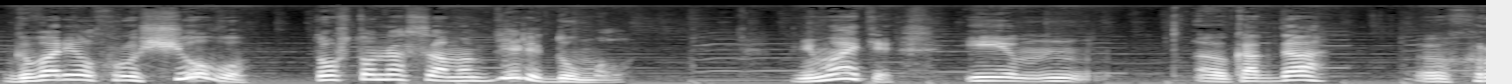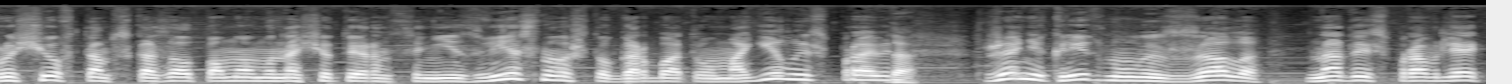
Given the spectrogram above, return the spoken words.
говорил Хрущеву, то, что на самом деле думал. Понимаете? И э, когда э, Хрущев там сказал, по-моему, насчет Эрнста неизвестного, что Горбатова могилу исправит, да. Женя крикнул из зала, надо исправлять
